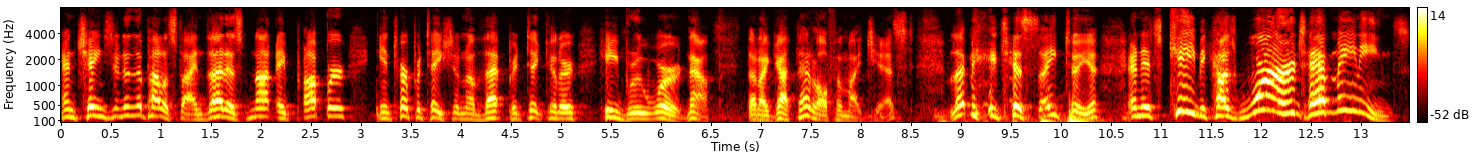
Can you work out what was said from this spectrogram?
and changed it into Palestine. That is not a proper interpretation of that particular Hebrew word. Now, that I got that off of my chest, let me just say to you, and it's key because words have meanings.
